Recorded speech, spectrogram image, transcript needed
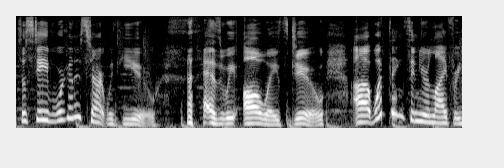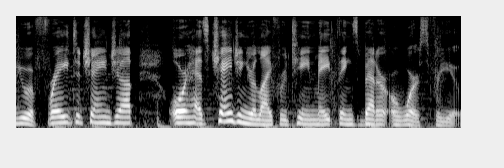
So, Steve, we're going to start with you, as we always do. Uh, what things in your life are you afraid to change up, or has changing your life routine made things better or worse for you?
